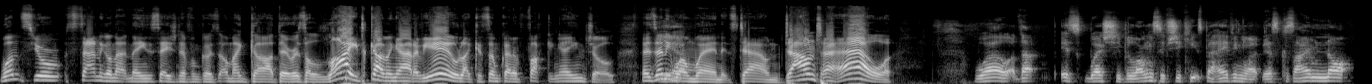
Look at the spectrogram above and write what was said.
once you're standing on that main stage and everyone goes, "Oh my god, there is a light coming out of you," like it's some kind of fucking angel. There's only Yeah. one way, and it's down, down to hell. Well, that is where she belongs if she keeps behaving like this. Because I'm not.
